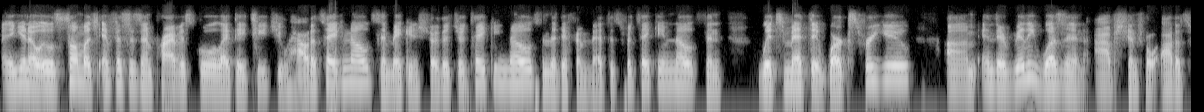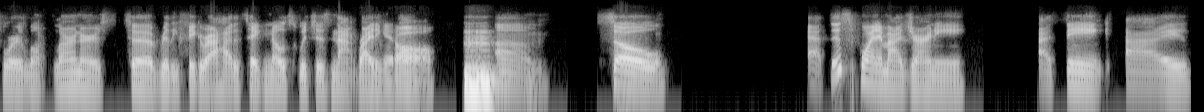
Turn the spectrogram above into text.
and you know, it was so much emphasis in private school, like they teach you how to take notes and making sure that you're taking notes and the different methods for taking notes and which method works for you. Um, and there really wasn't an option for auditory le- learners to really figure out how to take notes, which is not writing at all. Mm-hmm. Um, so at this point in my journey, I think I,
